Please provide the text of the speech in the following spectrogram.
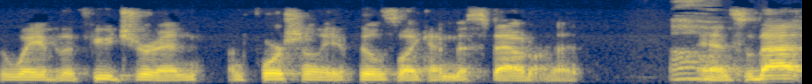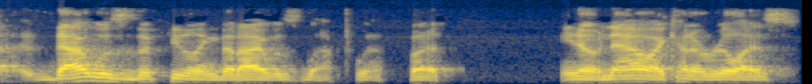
the wave of the future and unfortunately it feels like I missed out on it. Oh. And so that that was the feeling that I was left with. But you know, now I kind of realize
